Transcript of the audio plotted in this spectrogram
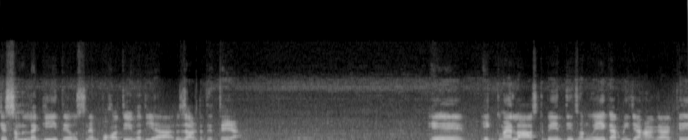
ਕਿਸਮ ਲੱਗੀ ਤੇ ਉਸਨੇ ਬਹੁਤ ਹੀ ਵਧੀਆ ਰਿਜ਼ਲਟ ਦਿੱਤੇ ਆ। ਇਹ ਇੱਕ ਮੈਂ ਲਾਸਟ ਬੇਨਤੀ ਤੁਹਾਨੂੰ ਇਹ ਕਰਨੀ ਚਾਹਾਂਗਾ ਕਿ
